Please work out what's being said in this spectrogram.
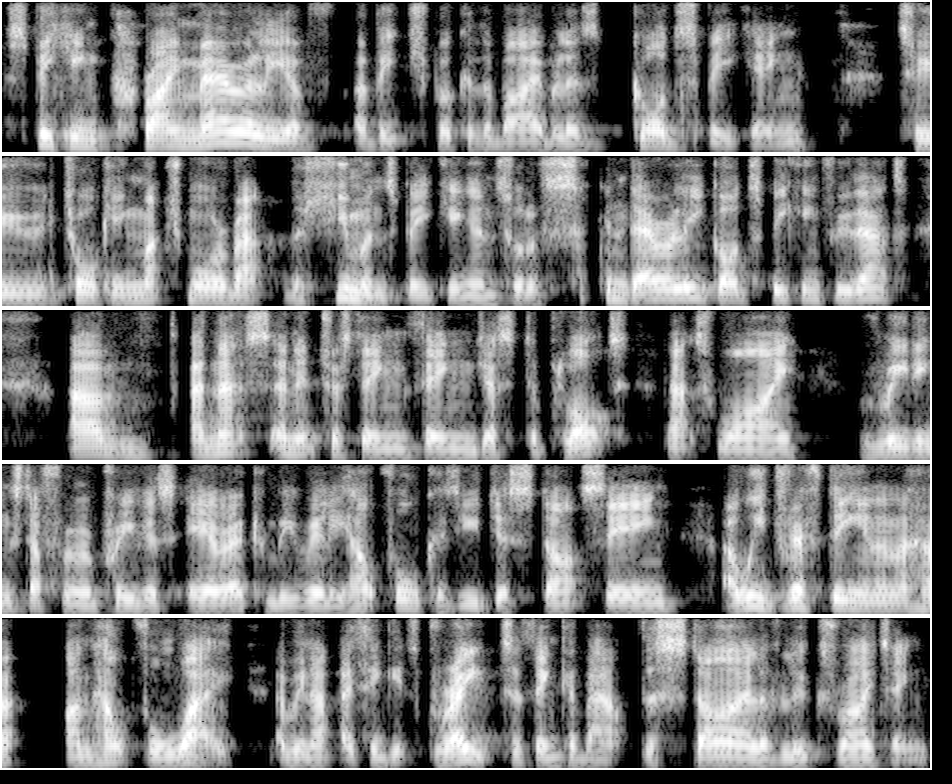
speaking primarily of, of each book of the Bible as God speaking, to talking much more about the human speaking and sort of secondarily God speaking through that. Um, Mm. and that's an interesting thing just to plot. That's why reading stuff from a previous era can be really helpful because you just start seeing, are we drifting in an unhelpful way? I mean, I, think it's great to think about the style of Luke's writing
